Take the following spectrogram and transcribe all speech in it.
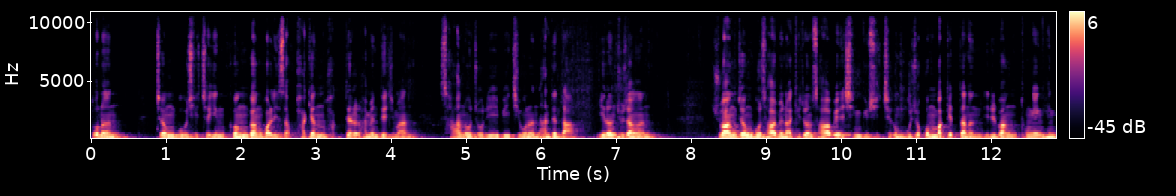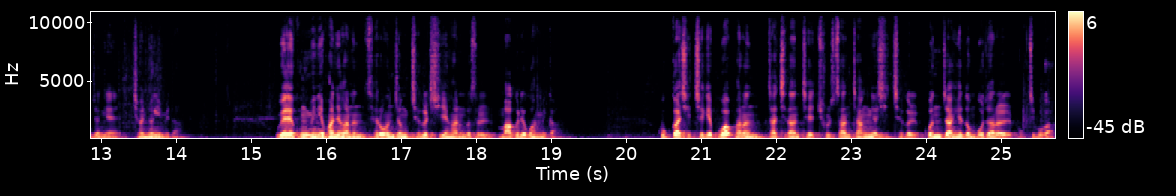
또는 정부 시책인 건강관리사 파견 확대를 하면 되지만 산후조리비 지원은 안 된다. 이런 주장은 중앙정부 사업이나 기존 사업의 신규 시책은 무조건 맡겠다는 일방통행 행정의 전형입니다. 왜 국민이 환영하는 새로운 정책을 시행하는 것을 막으려고 합니까? 국가 시책에 부합하는 자치단체 출산 장려 시책을 권장해도 모자랄 복지부가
